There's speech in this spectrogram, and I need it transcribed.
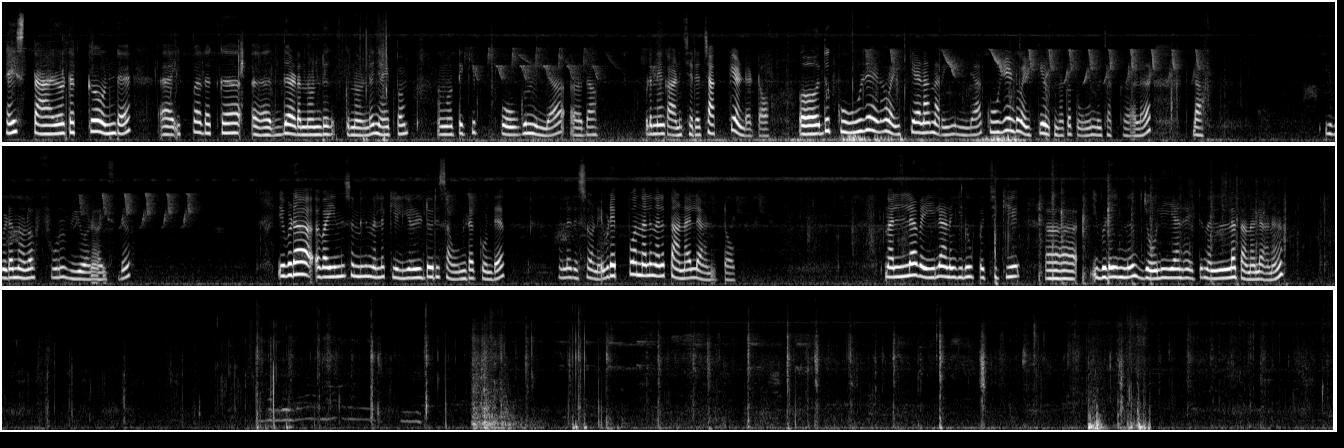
ഗൈസ് താഴോട്ടൊക്കെ ഉണ്ട്. ഇപ്പം അതൊക്കെ ഇത് ഇടന്നുകൊണ്ട് നിൽക്കുന്നുണ്ട് ഞാൻ ഇപ്പം അങ്ങോട്ടേക്ക് പോകുന്നില്ല. അതാ ഇവിടെ ഞാൻ കാണിച്ചു തരാം. ചക്കയുണ്ട് കേട്ടോ. ഇത് കൂഴയാണോ വഴിക്കാണോ എന്നറിയില്ല. കൂഴയുണ്ട് വഴിക്ക് തോന്നുന്നു ചക്കകൾ ഇതാ ഇവിടെ നിന്നുള്ള ഫുൾ വ്യൂ ആണ് ഗൈസ് ഇത്. ഇവിടെ വൈകുന്ന സമയത്ത് നല്ല കിളികളുടെ ഒരു സൗണ്ടൊക്കെ ഉണ്ട്. നല്ല രസമാണ്. ഇവിടെ എപ്പോൾ വന്നാലും നല്ല തണലാണ് കേട്ടോ നല്ല വെയിലാണെങ്കിലും ഉപ്പച്ചിക്ക് ഇവിടെ ഇന്ന് ജോലി ചെയ്യാനായിട്ട് നല്ല തണലാണ്.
